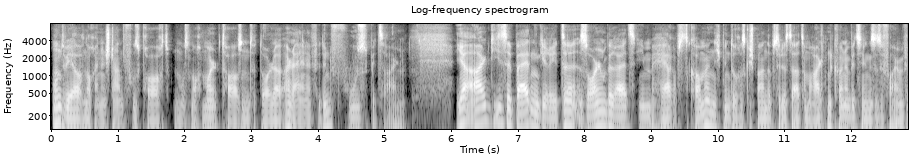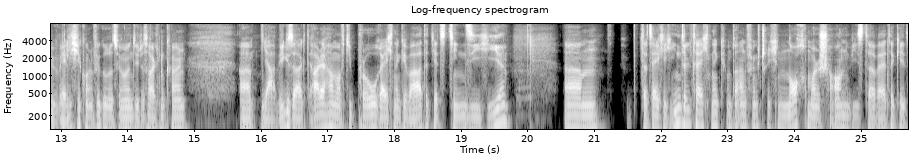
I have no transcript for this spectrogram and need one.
Und wer auch noch einen Standfuß braucht, muss nochmal 1000 Dollar alleine für den Fuß bezahlen. Ja, all diese beiden Geräte sollen bereits im Herbst kommen. Ich bin durchaus gespannt, ob sie das Datum halten können, beziehungsweise vor allem für welche Konfigurationen die das halten können. Äh, ja, wie gesagt, alle haben auf die Pro-Rechner gewartet. Jetzt sind sie hier. Ähm, tatsächlich Intel-Technik unter Anführungsstrichen nochmal schauen, wie es da weitergeht.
